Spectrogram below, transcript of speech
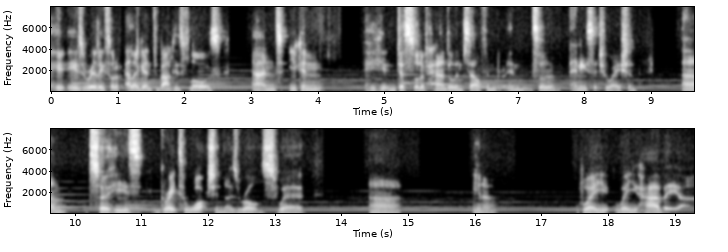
he, he's really sort of elegant about his flaws, and you can he can just sort of handle himself in in sort of any situation. Um, so he's great to watch in those roles where, uh, you know, where you where you have a uh,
